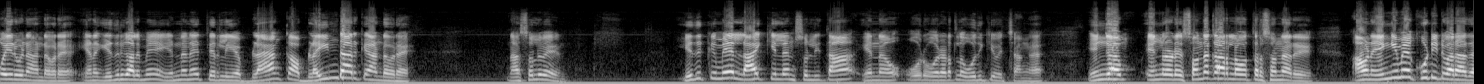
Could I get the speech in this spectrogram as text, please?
போயிடுவேன் ஆண்டவரே. எனக்கு எதிர்காலமே என்னன்னே தெரியலையே. பிளாங்காக பிளைண்டாக இருக்கேன் ஆண்டவரே. நான் சொல்லுவேன் எதுக்குமே லாய்க்கு இல்லைன்னு சொல்லி தான் என்னை ஒரு ஒரு இடத்துல ஒதுக்கி வச்சாங்க. எங்கள் எங்களுடைய சொந்தக்காரில் ஒருத்தர் சொன்னார் அவனை எங்கேயுமே கூட்டிகிட்டு வராத.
